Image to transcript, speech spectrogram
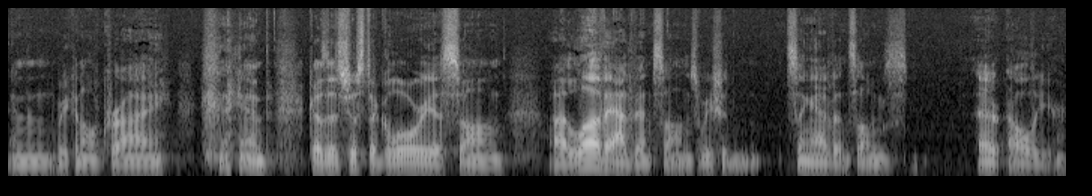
and we can all cry, and because it's just a glorious song. I love Advent songs. We should sing Advent songs all year.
